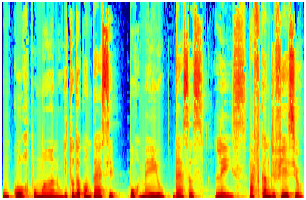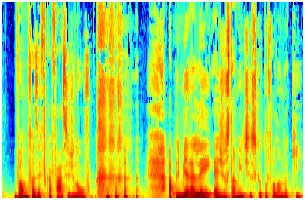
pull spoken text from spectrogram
um corpo humano e tudo acontece por meio dessas leis. Tá ficando difícil? Vamos fazer ficar fácil de novo. a primeira lei é justamente isso que eu tô falando aqui.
